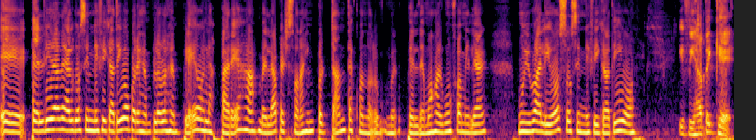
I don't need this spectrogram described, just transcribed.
Eh, pérdida de algo significativo, por ejemplo, los empleos, las parejas, ¿verdad? Personas importantes cuando perdemos algún familiar muy valioso, significativo. Y fíjate que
